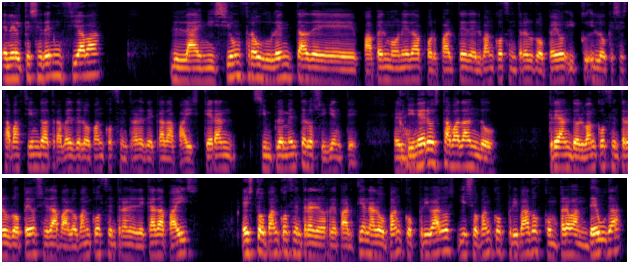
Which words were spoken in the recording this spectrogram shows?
en el que se denunciaba la emisión fraudulenta de papel moneda por parte del Banco Central Europeo y, lo que se estaba haciendo a través de los bancos centrales de cada país, que eran simplemente lo siguiente. El dinero estaba dando, creando el Banco Central Europeo, se daba a los bancos centrales de cada país. Estos bancos centrales los repartían a los bancos privados y esos bancos privados compraban deuda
